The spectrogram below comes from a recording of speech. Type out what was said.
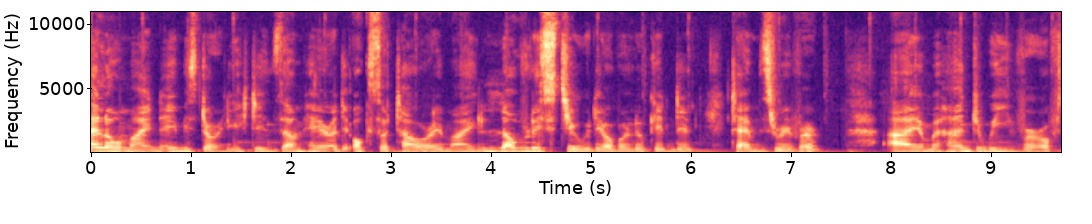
Hello, my name is Doreen Eatins. I'm here at the Oxo Tower in my lovely studio overlooking the Thames River. I am a hand weaver of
